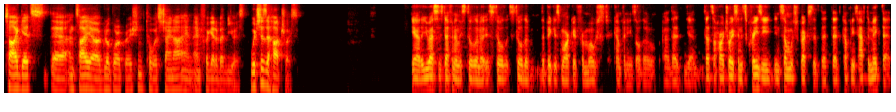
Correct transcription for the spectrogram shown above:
targets the entire global operation towards China and, and forget about the US, which is a hard choice yeah, the U.S. is definitely still in a, is still still the, the biggest market for most companies. Although uh, that yeah, that's a hard choice, and it's crazy in some respects that, that that companies have to make that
